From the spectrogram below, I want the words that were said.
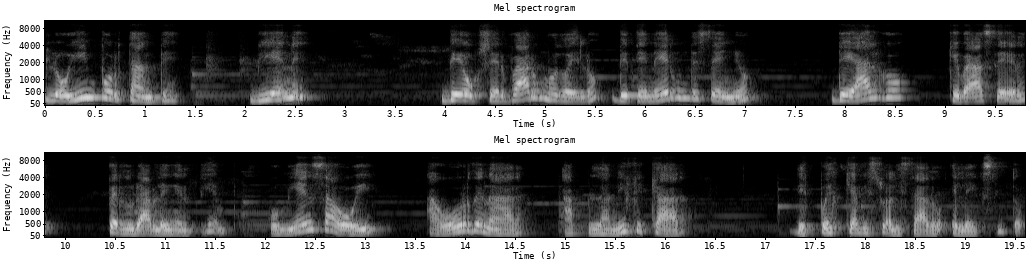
Lo importante viene de observar un modelo, de tener un diseño de algo que va a ser perdurable en el tiempo. Comienza hoy a ordenar, a planificar después que ha visualizado el éxito.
